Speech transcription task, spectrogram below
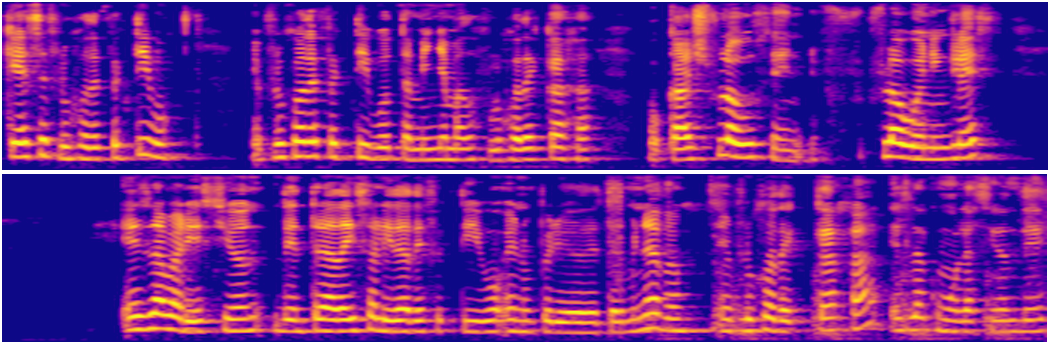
¿qué es el flujo de efectivo? El flujo de efectivo, también llamado flujo de caja o cash flows en flow en inglés, es la variación de entrada y salida de efectivo en un periodo determinado. El flujo de caja es la acumulación de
